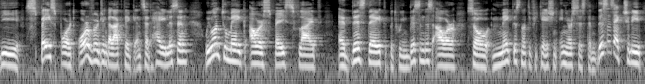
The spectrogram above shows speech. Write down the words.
the spaceport or Virgin Galactic and said, hey, listen, we want to make our space flight at this date between this and this hour so make this notification in your system. This is actually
